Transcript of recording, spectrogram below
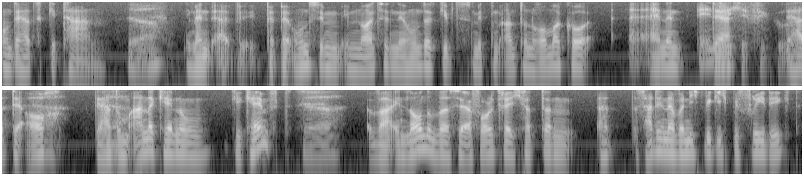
und er hat es getan. Ja. Ich meine, äh, bei, bei, uns im, im 19. Jahrhundert gibt es mit dem Anton Romako einen, der, der hatte auch, ja. der hat ja. um Anerkennung gekämpft, ja. war in London, war sehr erfolgreich, hat dann, hat, das hat ihn aber nicht wirklich befriedigt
